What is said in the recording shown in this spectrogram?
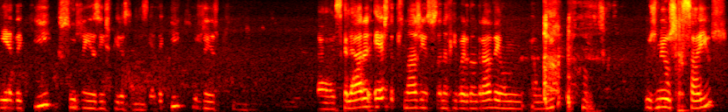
E é daqui que surgem as inspirações, é daqui que surgem as personagens. Uh, se calhar esta personagem, a Susana Ribeiro de Andrade, é um, é um dos meus receios,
